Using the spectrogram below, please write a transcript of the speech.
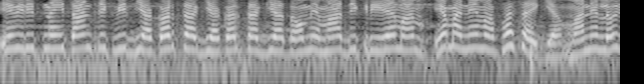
એવી રીતના એ તાંત્રિક વિદ્યા કરતા ગયા કરતા ગયા તો અમે મા દીકરી એમાં એમાં ને એમાં ફસાઈ ગયા. માને લોહી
